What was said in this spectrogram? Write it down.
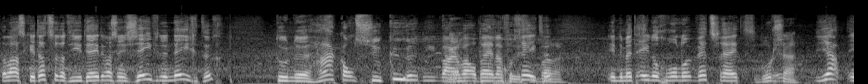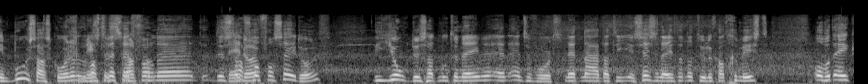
De laatste keer dat ze dat hier deden was in 97. Toen uh, Hakan Sukur, die waren ja, we al bijna vergeten. In de met 1-0 gewonnen wedstrijd. Boersa. Ja, in Boersa scoorde. Dat was de wedstrijd van de, de strafschop van Seedorf. Die Jonk dus had moeten nemen en, enzovoort. Net nadat hij in 96 natuurlijk had gemist op het EK.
